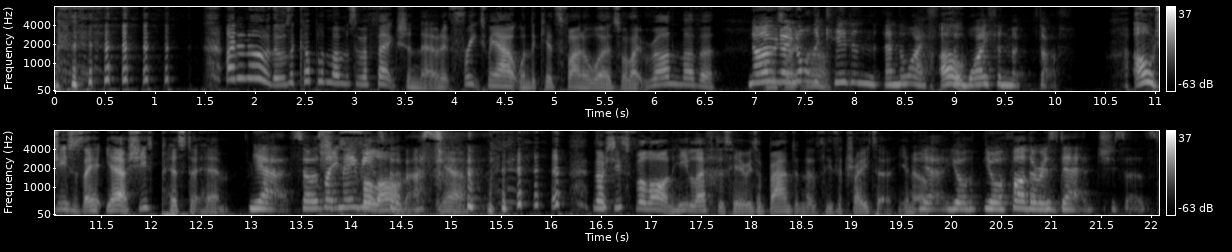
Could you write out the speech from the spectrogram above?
Know. There was a couple of moments of affection there, and it freaked me out when the kid's final words were like, "Run, mother." No, no, like, not the oh. kid and, and the wife. Oh. The wife and Macduff. Oh Jesus! They, yeah, she's pissed at him. Yeah, so I was like, maybe full it's on. for the best. Yeah. no, she's full on. He left us here. He's abandoned us. He's a traitor. You know. Yeah, your your father is dead, she says.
